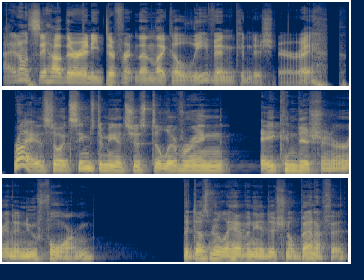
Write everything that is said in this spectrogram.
I don't see how they're any different than like a leave-in conditioner, right? Right. So it seems to me it's just delivering a conditioner in a new form that doesn't really have any additional benefit.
